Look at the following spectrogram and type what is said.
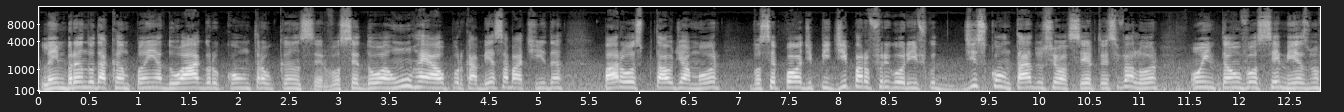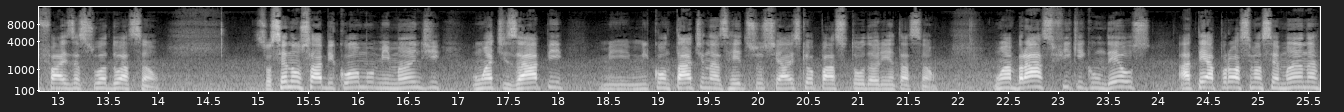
Lembrando da campanha do Agro contra o Câncer. Você doa um real por cabeça batida para o Hospital de Amor você pode pedir para o frigorífico descontar do seu acerto esse valor ou então você mesmo faz a sua doação. Se você não sabe como, me mande um WhatsApp, me, me contate nas redes sociais que eu passo toda a orientação. Um abraço, fique com Deus, até a próxima semana,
